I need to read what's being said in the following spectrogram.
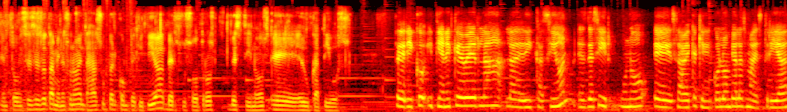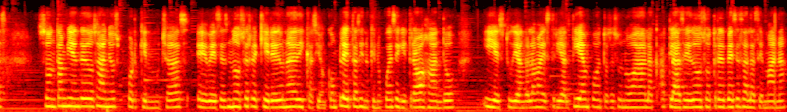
Entonces eso también es una ventaja súper competitiva versus otros destinos eh, educativos. Federico, ¿y tiene que ver la, dedicación? Es decir, uno eh, sabe que aquí en Colombia las maestrías son también de dos años porque muchas eh, veces no se requiere de una dedicación completa, sino que uno puede seguir trabajando y estudiando la maestría al tiempo, entonces uno va a, la, clase dos o tres veces a la semana.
